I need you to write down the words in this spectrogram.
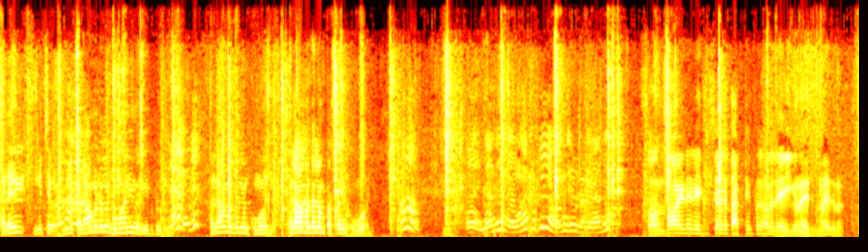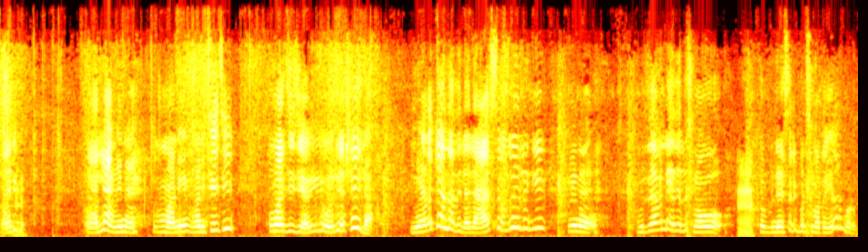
കലയിൽ നല്ല കലാമണ്ഡലം കുമാരി എന്ന് അറിയപ്പെട്ടുണ്ട് കലാമണ്ഡലം കുമാരി. കലാമണ്ഡലം പ്രസന്ന കുമാരി. സ്വന്തമായിട്ട് രചിച്ച ഒരു തട്ടിപ്പ് കവിത ചുമ്മായിരുന്നു അല്ല പിന്നെ മണി മണിച്ചേച്ചി ചേച്ചി കുമാരി ചേച്ചി അയ്യോ ഒരു രക്ഷയില്ല. ഏതൊക്കെയാണെന്നറിയില്ല. ലാസ്റ്റ് ഒന്നും ഇല്ലെങ്കിൽ പിന്നെ ഗുരുദേവന്റെ ഏതെങ്കിലും ശ്ലോകോ നഴ്സറി പഠിച്ച് മാത്രം ഏതെങ്കിലും പാടും.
